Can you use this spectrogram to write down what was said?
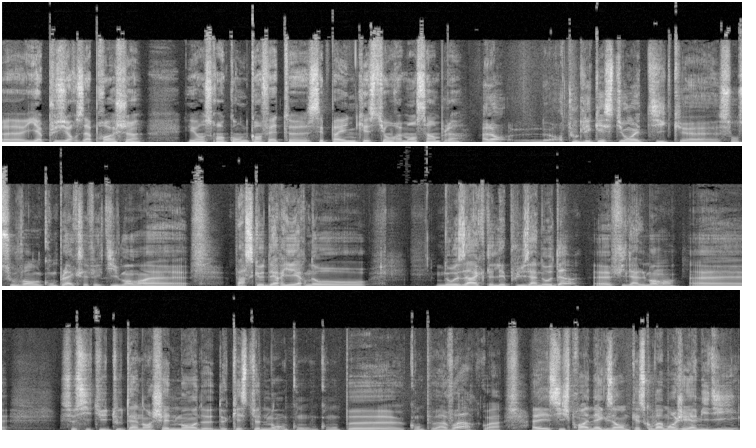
euh, il y a plusieurs approches et on se rend compte qu'en fait, euh, c'est pas une question vraiment simple. Alors, toutes les questions éthiques euh, sont souvent complexes, effectivement, parce que derrière nos, nos actes les plus anodins, finalement, se situe tout un enchaînement de, questionnements qu'on peut, qu'on peut avoir. Quoi. Si je prends un exemple, qu'est-ce qu'on va manger à midi?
